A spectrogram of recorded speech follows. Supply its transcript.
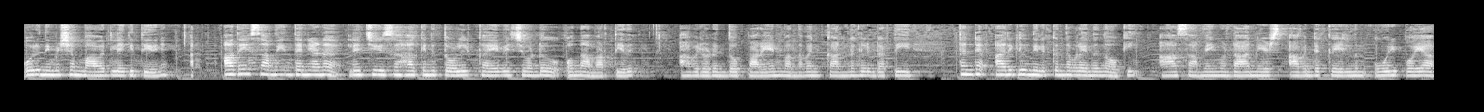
ഒരു നിമിഷം അവരിലേക്ക് തിരിഞ്ഞു. അതേ സമയം തന്നെയാണ് ലച്ചു ഇസഹാക്കിന്റെ തോളിൽ കൈവച്ചുകൊണ്ട് ഒന്ന് അമർത്തിയത്. അവരോട് എന്തോ പറയാൻ വന്നവൻ കണ്ണുകൾ വിടർത്തി തന്റെ അരികിൽ നിൽക്കുന്നവളെ നിന്ന് നോക്കി. ആ സമയം കൊണ്ട് ആ നേഴ്സ് അവന്റെ കയ്യിൽ നിന്നും ഊരിപ്പോയ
